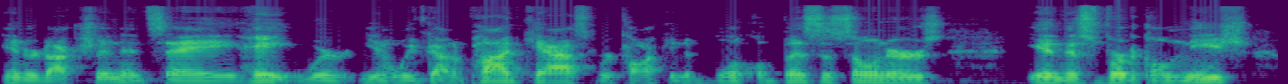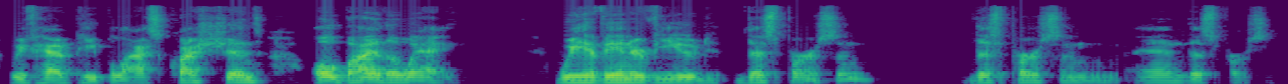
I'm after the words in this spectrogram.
introduction and say, "Hey, we're you know we've got a podcast. We're talking to local business owners in this vertical niche. We've had people ask questions. Oh, by the way, we have interviewed this person, this person, and this person.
